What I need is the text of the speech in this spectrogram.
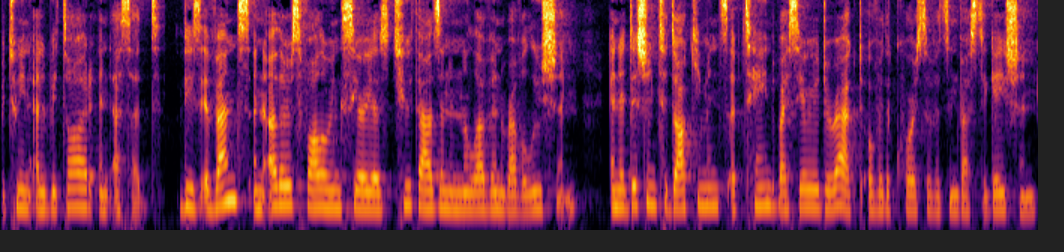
between al Bitar and Assad. These events and others following Syria's 2011 revolution in addition to documents obtained by Syria Direct over the course of its investigation,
